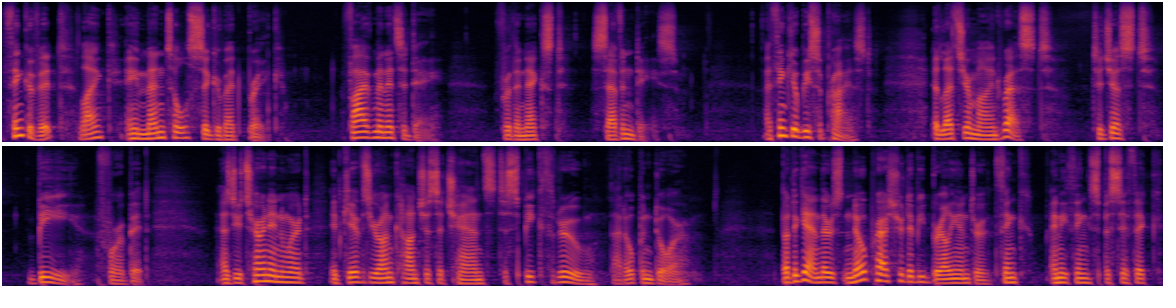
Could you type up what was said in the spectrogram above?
Think of it like a mental cigarette break five minutes a day for the next seven days. I think you'll be surprised. It lets your mind rest, to just be for a bit. As you turn inward, it gives your unconscious a chance to speak through that open door. But again, there's no pressure to be brilliant or think anything specific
